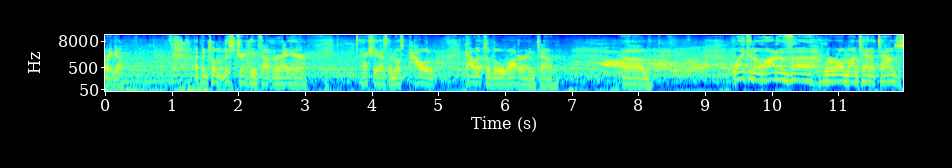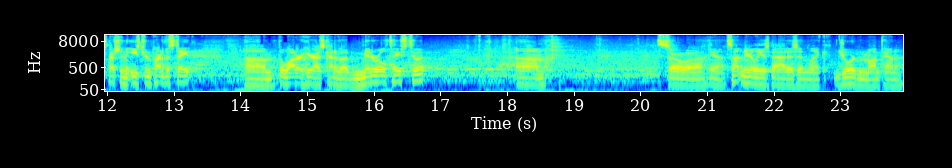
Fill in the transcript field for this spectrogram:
There we go. I've been told that this drinking fountain right here actually has the most pal- palatable water in town. Um, like in a lot of uh, rural Montana towns, especially in the eastern part of the state, um, the water here has kind of a mineral taste to it. Um, so uh, yeah, it's not nearly as bad as in like Jordan, Montana,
